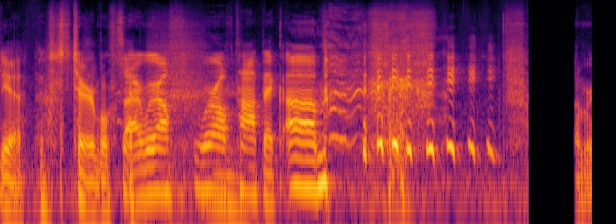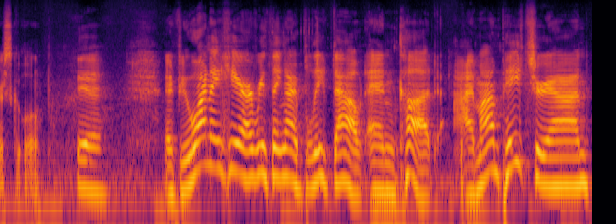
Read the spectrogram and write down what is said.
Yeah, that was terrible. Sorry, we're off. We're off topic. Um. Summer school. Yeah. If you want to hear everything I bleeped out and cut, I'm on Patreon,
